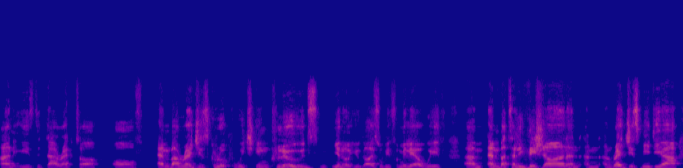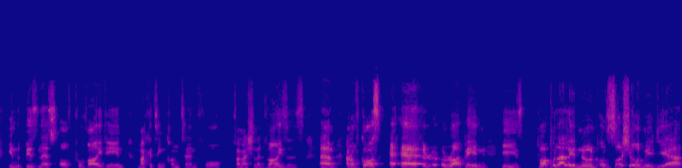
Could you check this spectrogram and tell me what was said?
and is the director of Ember Regis Group, which includes, you know, you guys will be familiar with um, Ember Television and, and, and Regis Media in the business of providing marketing content for financial advisors. Um, and of course, uh, uh, Robin is popularly known on social media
